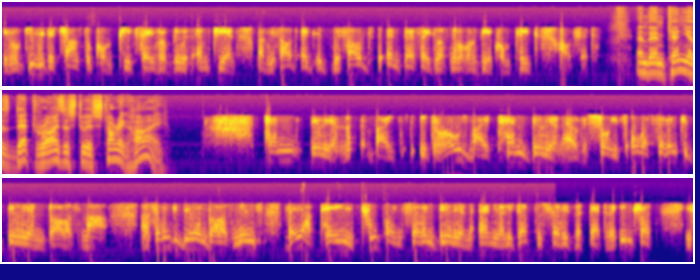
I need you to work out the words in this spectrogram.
It will give it a chance to compete favorably with MTN, but without without M-Pesa, it was never going to be a complete outfit. And then Kenya's debt rises to historic high. 10 billion by it rose by 10 billion elvis. So it's over 70 billion dollars now. Uh, 70 billion dollars means they are paying 2.7 billion annually just to service the debt. The interest is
